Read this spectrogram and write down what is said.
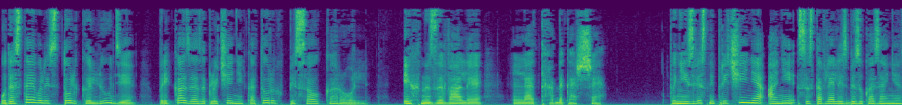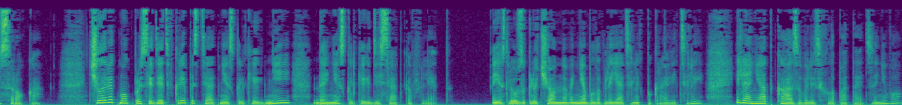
удостаивались только люди, приказы о заключении которых писал король. Их называли «Летр де каше». По неизвестной причине они составлялись без указания срока. Человек мог просидеть в крепости от нескольких дней до нескольких десятков лет. Если у заключенного не было влиятельных покровителей или они отказывались хлопотать за него,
